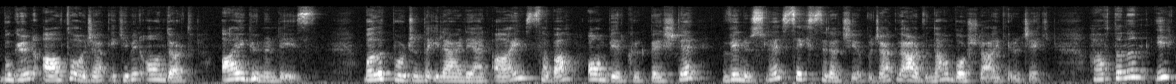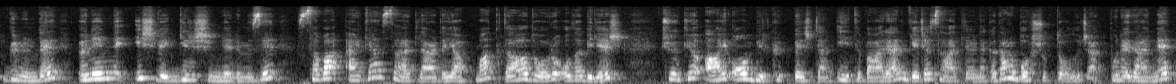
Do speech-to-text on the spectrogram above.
Bugün 6 Ocak 2014 Ay günündeyiz. Balık burcunda ilerleyen ay sabah 11.45'te Venüs'le sekstil açı yapacak ve ardından boşluğa girecek. Haftanın ilk gününde önemli iş ve girişimlerimizi sabah erken saatlerde yapmak daha doğru olabilir. Çünkü ay 11.45'ten itibaren gece saatlerine kadar boşlukta olacak. Bu nedenle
